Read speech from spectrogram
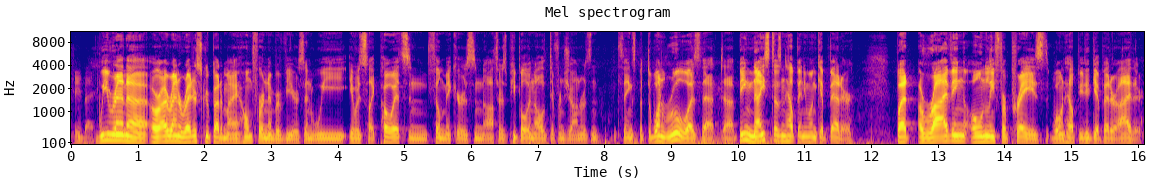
feedback. We ran a, or I ran a writers group out of my home for a number of years, and we it was like poets and filmmakers and authors, people in all different genres and things. But the one rule was that uh, being nice doesn't help anyone get better, but arriving only for praise won't help you to get better either.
